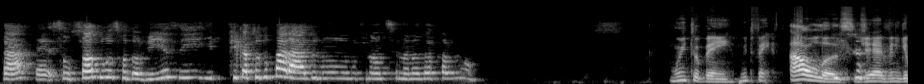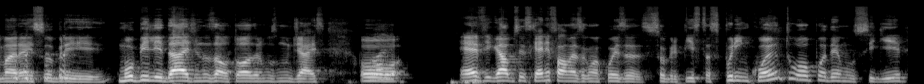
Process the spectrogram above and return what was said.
tá? É, são só duas rodovias e, e fica tudo parado no, no, final de semana da Fórmula 1. Muito bem, muito bem. Aulas de Evelyn Guimarães sobre mobilidade nos autódromos mundiais. O, Eve, Gabo, vocês querem falar mais alguma coisa sobre pistas por enquanto ou podemos seguir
